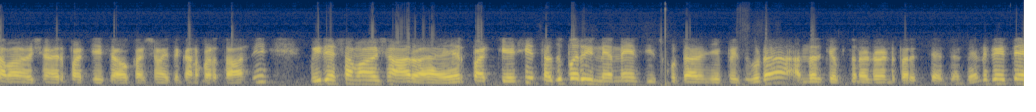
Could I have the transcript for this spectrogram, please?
సమావేశం ఏర్పాటు చేసే అవకాశం అయితే కనపడతా ఉంది. మీడియా సమావేశం ఏర్పాటు చేసి తదుపరి నిర్ణయం తీసుకుంటారని చెప్పేసి కూడా అందరూ చెప్తున్నటువంటి పరిస్థితి అవుతుంది. ఎందుకైతే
